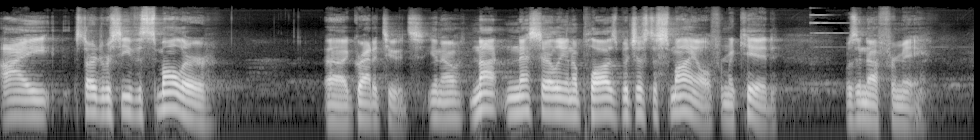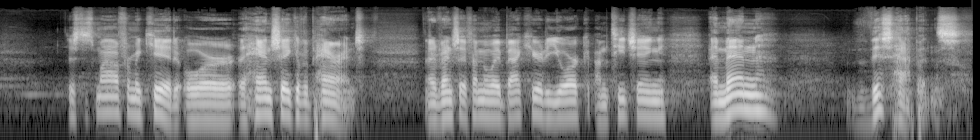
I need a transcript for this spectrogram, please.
I started to receive the smaller uh, gratitudes. You know, not necessarily an applause, but just a smile from a kid was enough for me. Just a smile from a kid or a handshake of a parent. And eventually, I found my way back here to York. I'm teaching, and then this happens.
